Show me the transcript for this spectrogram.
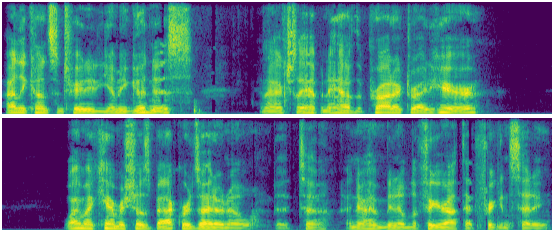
Highly concentrated, yummy goodness, and I actually happen to have the product right here. Why my camera shows backwards, I don't know, but uh, I never haven't been able to figure out that friggin' setting.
